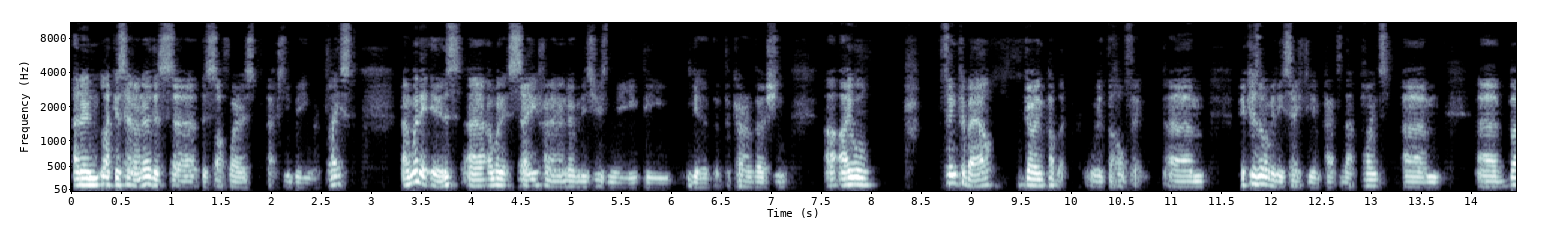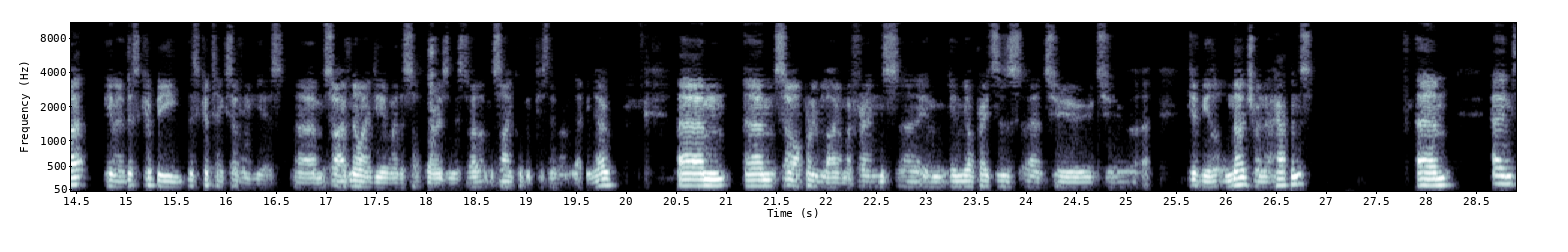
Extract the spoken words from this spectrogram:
And then, like I said, I know this uh, this software is actually being replaced, and when it is, uh, and when it's safe, and nobody's using the the you know the, the current version, I will think about going public with the whole thing um, because there won't be any safety impact at that point. Um, uh, but you know, this could be this could take several years. Um, so I have no idea where the software is in this development cycle because they won't let me know. Um, um, so I'll probably rely on my friends uh, in, in the operators uh, to to uh, give me a little nudge when that happens. Um, and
